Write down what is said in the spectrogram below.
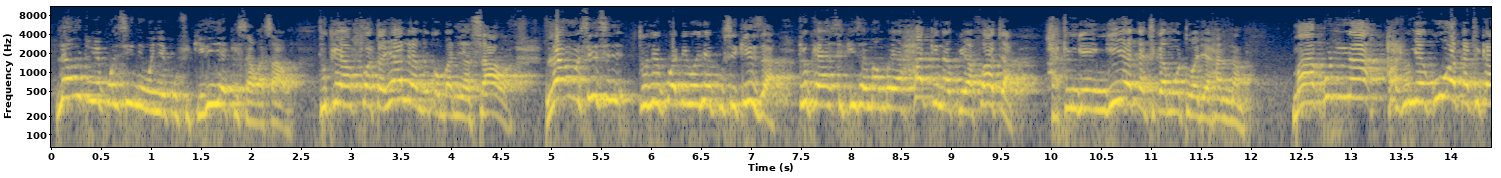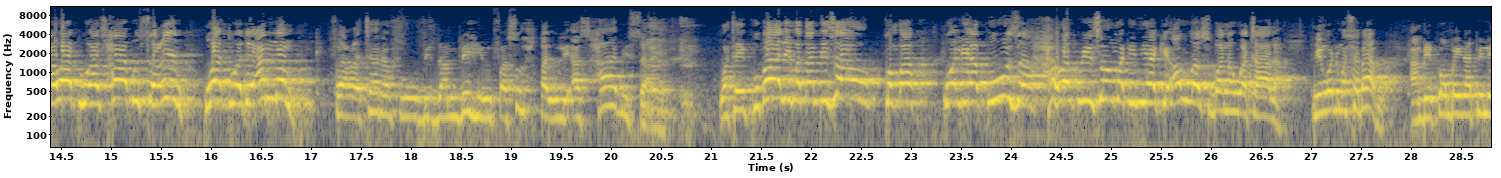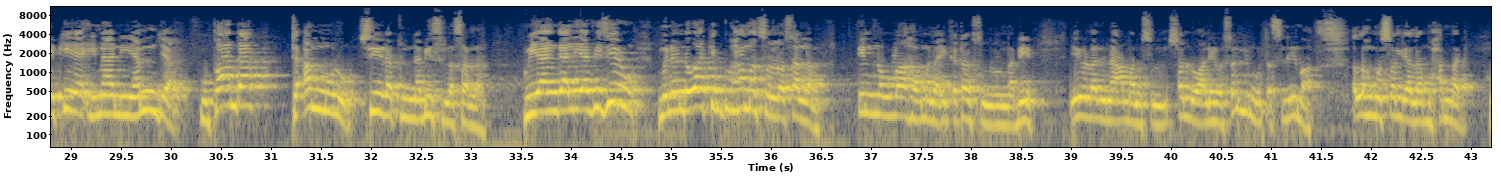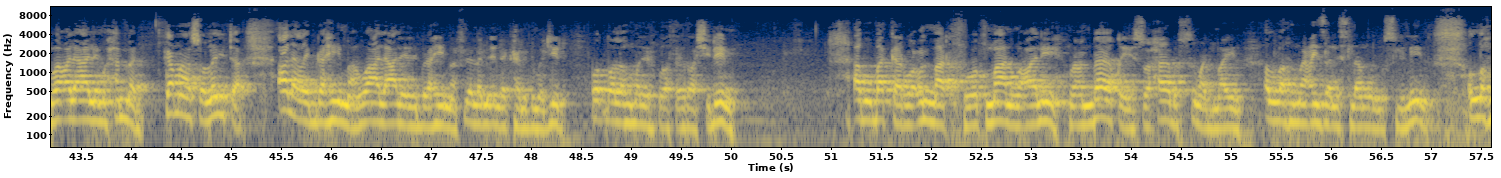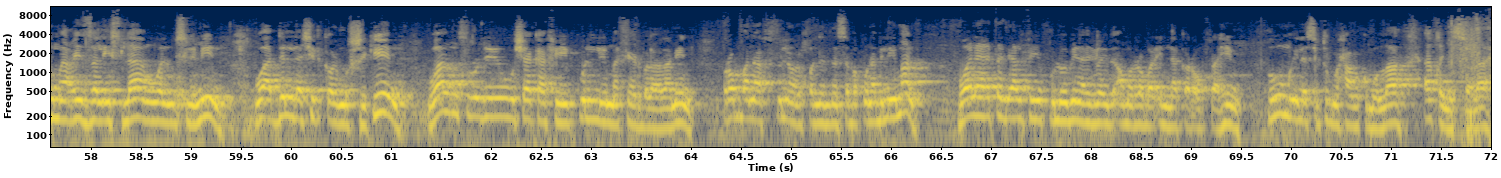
lao tungekuwa sisi wenye kufikiria kisawasawa. Tukiyafuata yale amekombania sawa. Leo sisi tulikuwa ni wenye kusikiza. Tukayasikiza mambo ya haki na kuyafata hatungeingia katika moto wa jahannam. Ma kunna hatungekuwa katika watu wa ashabu sa'ir watu wa jahannam. Fa'tarafu bidhanbihim fasuhqan li ashabi sa'ir wataikubali madhambi zao kwamba waliapuuza hawakuisoma dini yake Allah subhanahu wa ta'ala miongoni mwa sababu ambaye kwamba inapelekea imani ya mja kupanda taamulu siratun nabii sallallahu alaihi wasallam kuiangalia vizuri mwenendo wake mtume Muhammad sallallahu alaihi wasallam إن الله وملائكته يصلون على النبي يا أيها الذين آمنوا صلوا عليه وسلموا تسليما اللهم صل على محمد وعلى آل محمد كما صليت على إبراهيم وعلى آل إبراهيم في العالمين إنك حميد مجيد وارض اللهم عن الخلفاء الراشدين أبو بكر وعمر وعثمان وعلي وعن باقي صحابة السنة أجمعين. اللهم أعز الإسلام والمسلمين. اللهم أعز الإسلام والمسلمين. وأذل الشرك والمشركين. وانصر جيوشك في كل مكان رب العالمين. ربنا اغفر لنا سبقونا بالإيمان. ولا تجعل في قلوبنا غير أمر رب إنك رؤوف رحيم. قوموا إلى ستكم رحمكم الله. أقم الصلاة.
